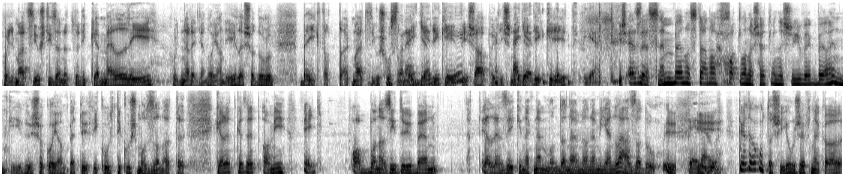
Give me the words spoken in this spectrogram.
hogy március 15-e mellé hogy ne legyen olyan éles a dolog, beiktatták március 21-ét és április 4-ét, és ezzel szemben aztán a 60-as, 70-es években rendkívül sok olyan Petőfi kultikus mozzanat keletkezett, ami egy abban az időben hát ellenzékinek nem mondanám, hanem ilyen lázadó. Ő, például? Például Utasi Józsefnek a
